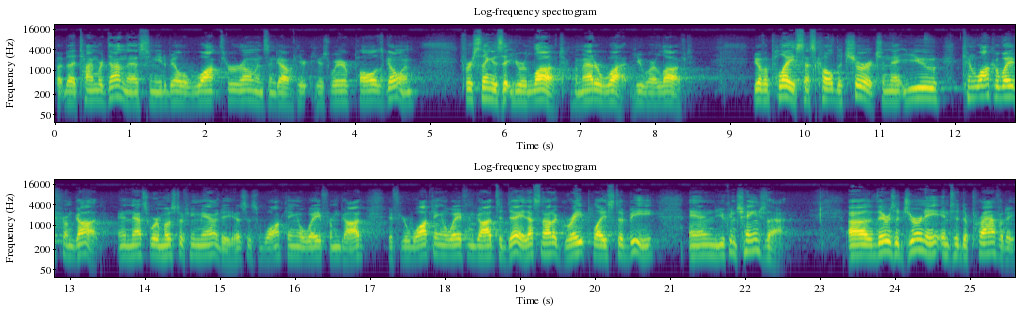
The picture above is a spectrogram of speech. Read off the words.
but by the time we're done this, you need to be able to walk through Romans and go, Here, here's where Paul is going. First thing is that you're loved. No matter what, you are loved. You have a place that's called the church, and that you can walk away from God. And that's where most of humanity is, is walking away from God. If you're walking away from God today, that's not a great place to be, and you can change that. Uh, there's a journey into depravity.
